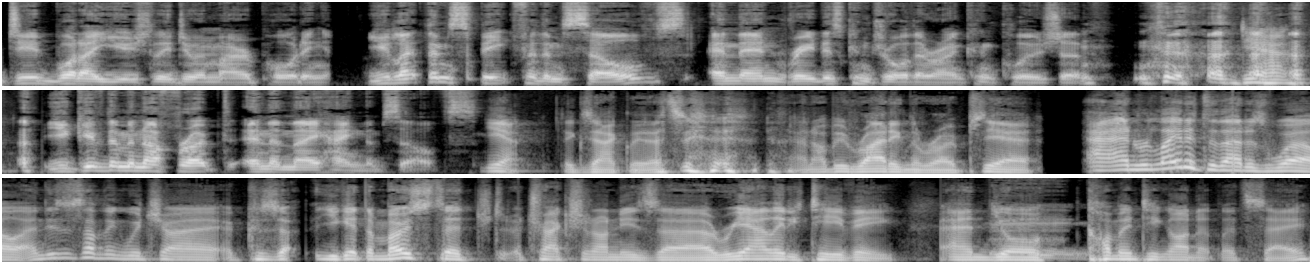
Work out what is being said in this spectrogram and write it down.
did what I usually do in my reporting. You let them speak for themselves, and then readers can draw their own conclusion. yeah. You give them enough rope, and then they hang themselves. Yeah, exactly. That's and I'll be riding the ropes. Yeah. And related to that as well, and this is something which I, because you get the most attraction on is uh, reality TV, and you're mm. commenting on it, let's say,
